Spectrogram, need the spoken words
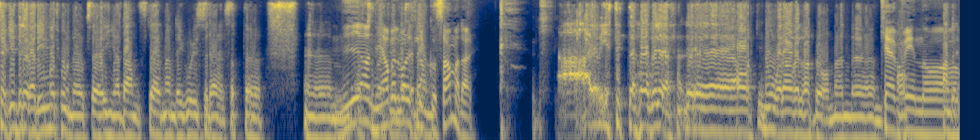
försöker driva din motion där också. Inga danskar, men det går ju sådär. Så att, eh, ehm, Ni, har- väl varit lyckosamma där? Ah, jag vet inte. Har vi det? det ja, några har väl varit bra, men... eh, Kevin och... André.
